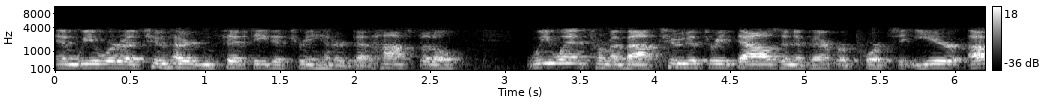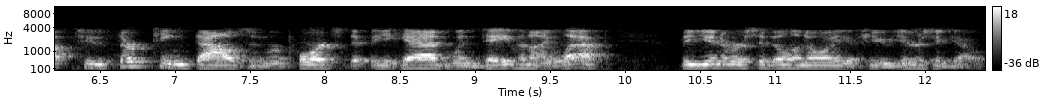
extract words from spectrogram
and we were a 250 to 300 bed hospital, we went from about two to 3,000 event reports a year up to 13,000 reports that we had when Dave and I left the University of Illinois a few years ago.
